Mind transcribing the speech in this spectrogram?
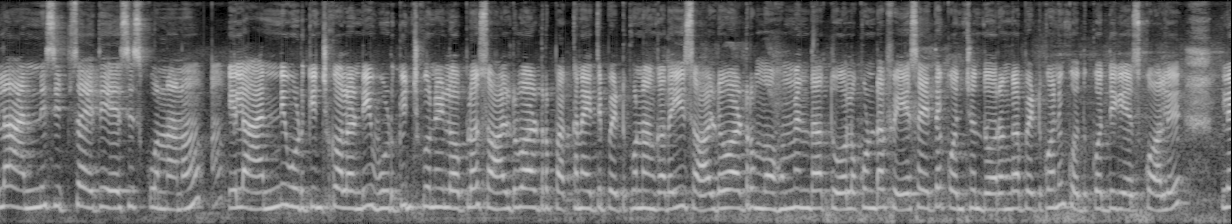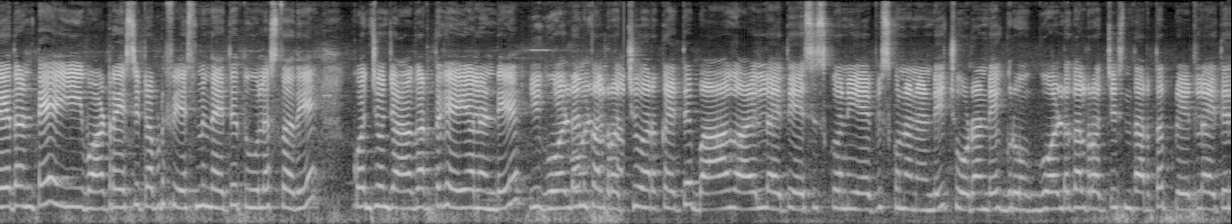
ఇలా అన్ని సిప్స్ అయితే వేసేసుకున్నాను. ఇలా అన్ని ఉడికించుకోవాలండి. ఉడికించుకునే లోపల సాల్ట్ వాటర్ పక్కన అయితే పెట్టుకున్నాం కదా. ఈ సాల్ట్ వాటర్ మొహం మీద తోలకుండా ఫేస్ అయితే కొంచెం దూరంగా పెట్టుకొని కొద్ది కొద్దిగా వేసుకోవాలి. లేదంటే ఈ వాటర్ వేసేటప్పుడు ఫేస్ మీద అయితే తూలేస్తుంది. కొంచెం జాగ్రత్తగా వేయాలండి. ఈ గోల్డెన్ కలర్ వచ్చే వరకు అయితే బాగా ఆయిల్ అయితే వేసేసుకొని వేపించుకున్నానండి చూడండి గోల్డ్ కలర్ వచ్చేసిన తర్వాత ప్లేట్లో అయితే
